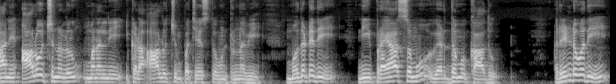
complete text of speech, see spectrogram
అనే ఆలోచనలు మనల్ని ఇక్కడ ఆలోచింపచేస్తూ ఉంటున్నవి. మొదటిది నీ ప్రయాసము వ్యర్థము కాదు. రెండవది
